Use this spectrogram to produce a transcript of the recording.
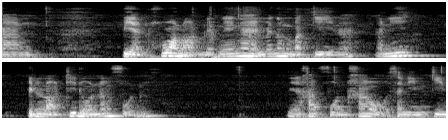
การเปลี่ยนขั้วหลอดแบบง่าย ๆ ไม่ต้องบักกีนะ อันนี้เป็นหลอดที่โดนน้ำฝนเนี่ยครับฝนเข้าสนิมกิน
